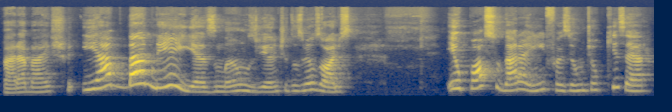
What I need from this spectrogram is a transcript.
para baixo e abanei as mãos diante dos meus olhos eu posso dar a ênfase onde eu quiser,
